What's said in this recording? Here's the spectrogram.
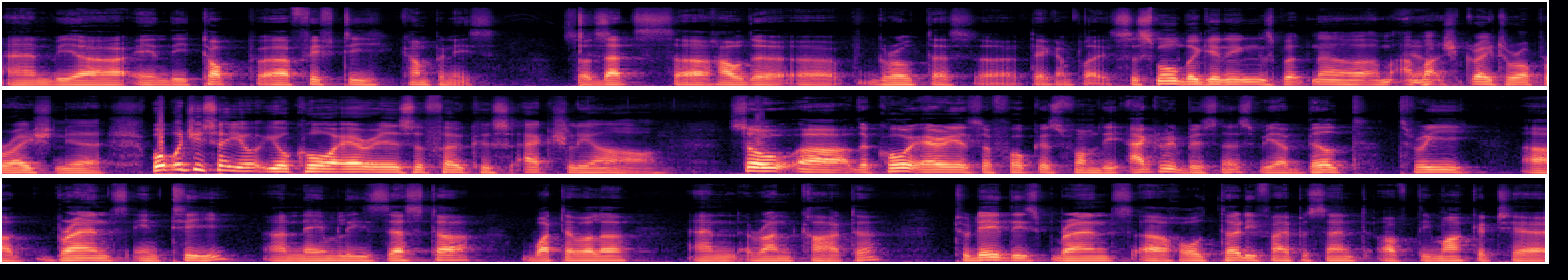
and we are in the top uh, 50 companies. So that's uh, how the uh, growth has uh, taken place. So small beginnings, but now a, a yeah. much greater operation. Yeah. What would you say your, your core areas of focus actually are? So uh, the core areas of focus from the agribusiness, we have built three uh, brands in tea, uh, namely Zesta, Watawala, and Ran Kahata. Today, these brands hold 35% of the market share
